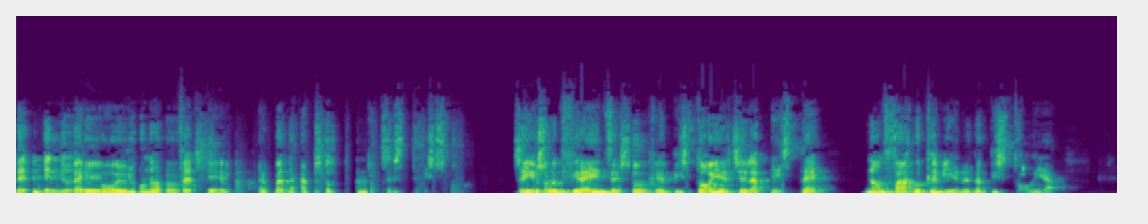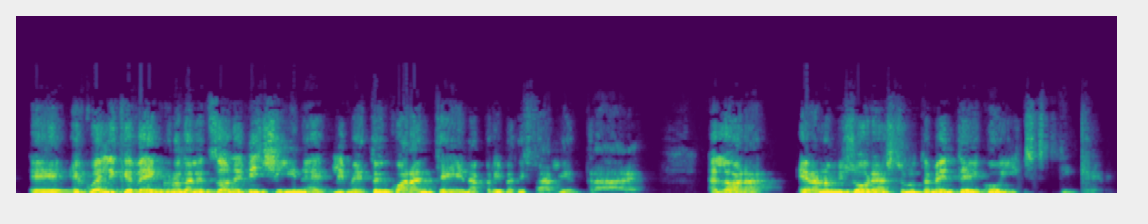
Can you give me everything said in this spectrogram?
Nel Medioevo ognuno lo faceva per badare soltanto a se stesso. Se io sono di Firenze e so che a Pistoia c'è la peste, non faccio che viene da Pistoia. E, e, quelli che vengono dalle zone vicine li metto in quarantena prima di farli entrare. Allora, erano misure assolutamente egoistiche.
